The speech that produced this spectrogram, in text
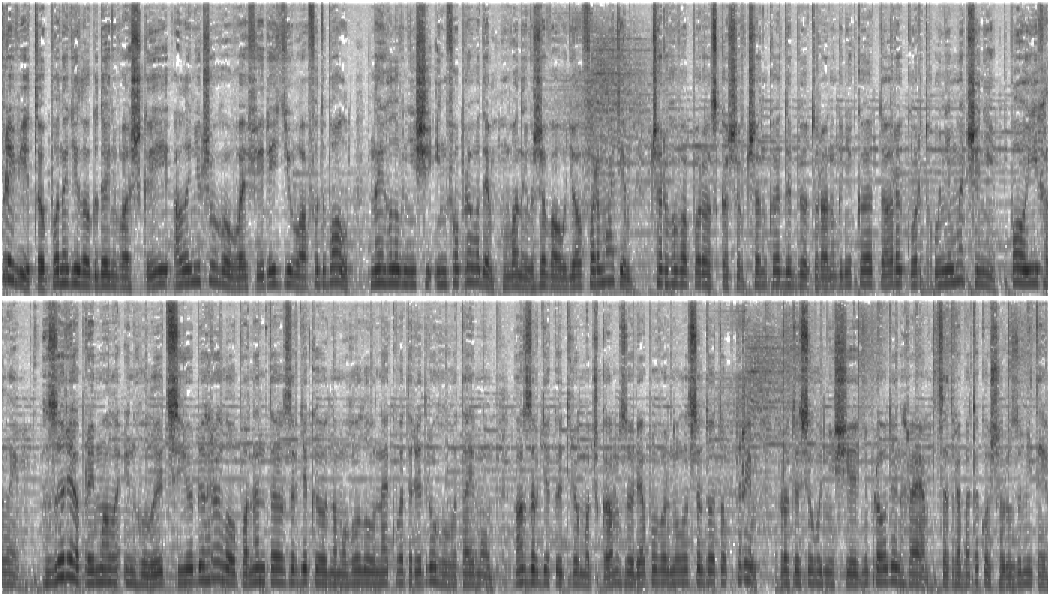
Привіт, понеділок день важкий, але нічого в ефірі ЮАФутбол. Найголовніші інфоприводи. Вони вже в аудіоформаті. Чергова поразка Шевченка, дебют Рангніка та рекорд у Німеччині. Поїхали. Зоря приймала інгулець і обіграла опонента завдяки одному голу на екваторі другого тайму. А завдяки трьом очкам зоря повернулася до топ-3. Проте сьогодні ще Дніпро 1 грає. Це треба також розуміти.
